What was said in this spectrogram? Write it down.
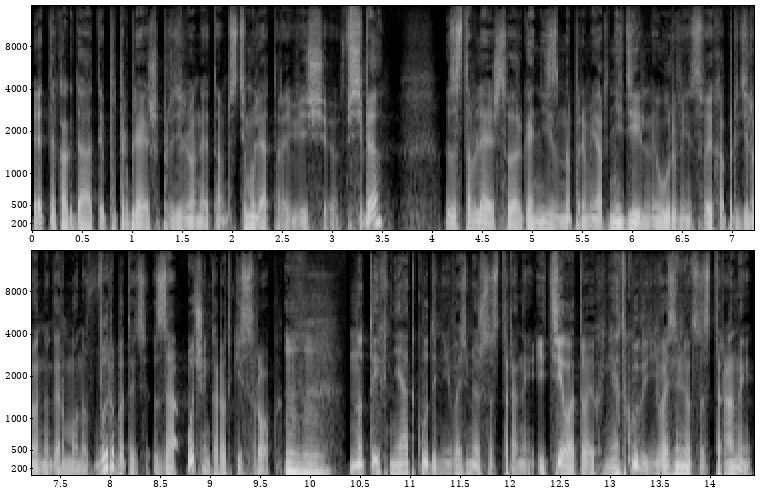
Это когда ты потребляешь определенные там стимуляторы и вещи в себя, заставляешь свой организм, например, недельный уровень своих определенных гормонов выработать за очень короткий срок. Мгм. Но ты их ниоткуда не возьмешь со стороны, и тело твоих ниоткуда не возьмет со стороны.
